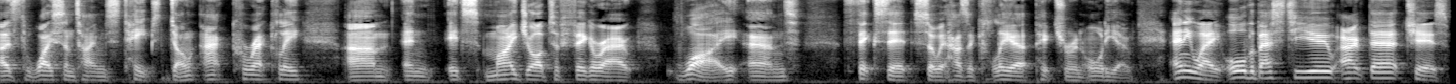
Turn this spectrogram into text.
as to why sometimes tapes don't act correctly. Um, and it's my job to figure out why and fix it so it has a clear picture and audio. Anyway, all the best to you out there. Cheers.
